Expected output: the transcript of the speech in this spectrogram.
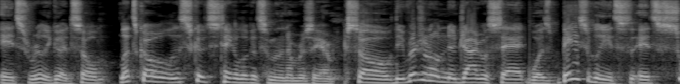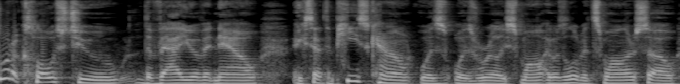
it's really good. So let's go. Let's go. Take a look at some of the numbers here. So the original Ninjago set was basically it's it's sort of close to the value of it now, except the piece count was was really small. It was a little bit smaller, so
